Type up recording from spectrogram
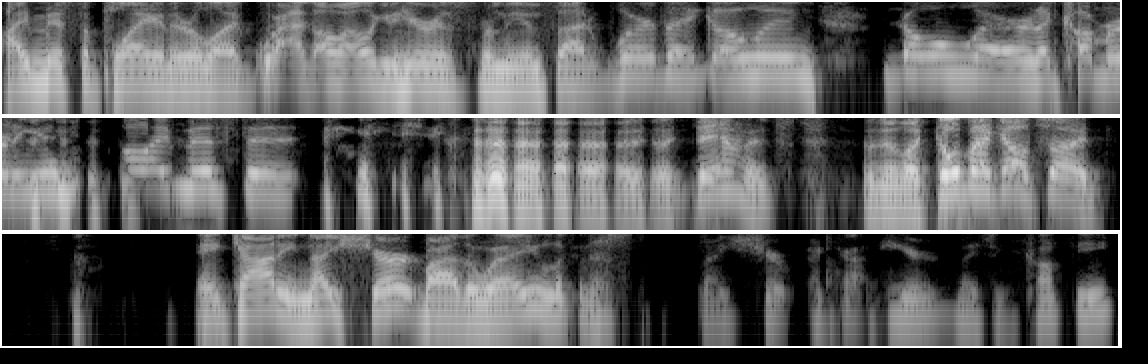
I missed a play and they're like, Where? all I can hear is from the inside, where are they going? Nowhere. And I come running in. oh, I missed it. like, damn it. And they're like, go back outside. Hey, Connie, nice shirt, by the way. Look at this nice shirt I got here. Nice and comfy.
